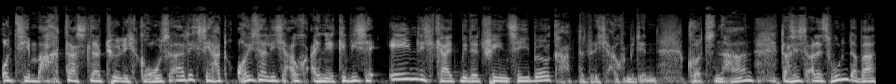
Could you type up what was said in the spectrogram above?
Und sie macht das natürlich großartig. Sie hat äußerlich auch eine gewisse Ähnlichkeit mit der Jean Seberg, hat natürlich auch mit den kurzen Haaren. Das ist alles wunderbar.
